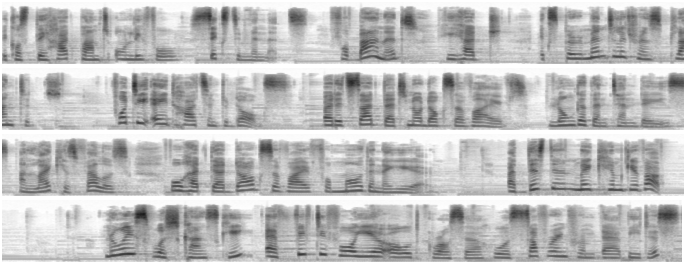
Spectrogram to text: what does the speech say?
because the heart pumped only for 60 minutes. For Barnard, he had experimentally transplanted 48 hearts into dogs, but it's sad that no dog survived longer than 10 days, unlike his fellows who had their dogs survive for more than a year. But this didn't make him give up. Louis Washkansky, a 54 year old grocer who was suffering from diabetes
